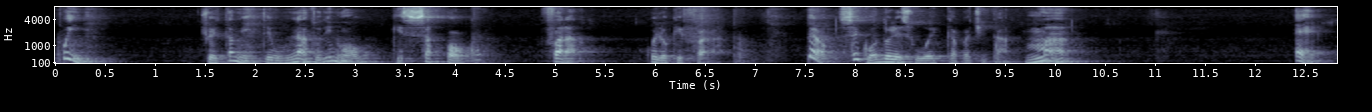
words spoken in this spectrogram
Quindi, certamente un nato di nuovo che sa poco farà quello che farà, però secondo le sue capacità, ma è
